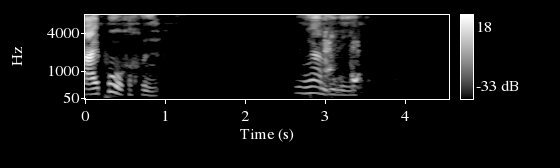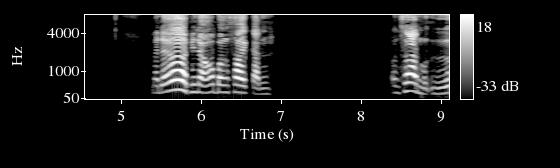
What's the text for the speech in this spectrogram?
อายผู้ก็ขึ้น วิวงามดีหลีมาเด้อพี่น้องก็เบิ่งซอยกันอันซ่อนมืออื้อ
